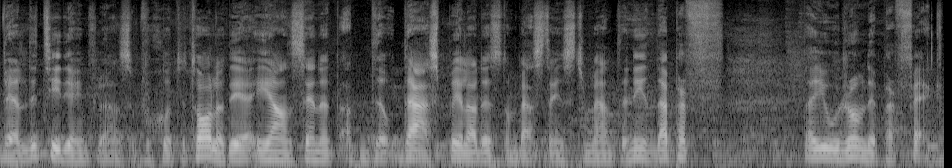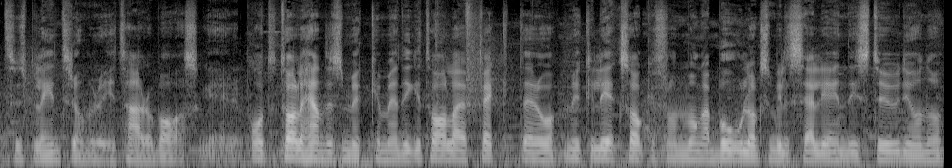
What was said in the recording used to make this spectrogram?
väldigt tidiga influenser på 70-talet. Det är i anseendet att där spelades de bästa instrumenten in. Där, där gjorde de det perfekt. Vi spelade in trummor och gitarr och bas och grejer. På 80-talet hände så mycket med digitala effekter och mycket leksaker från många bolag som ville sälja in det i studion. Och,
